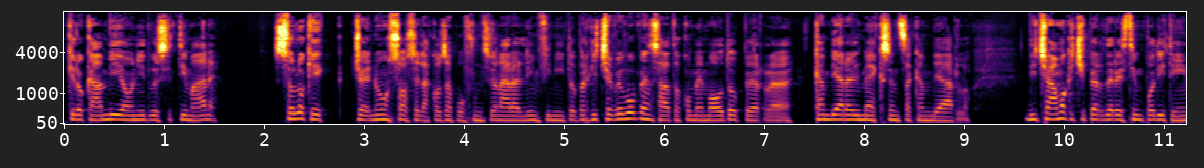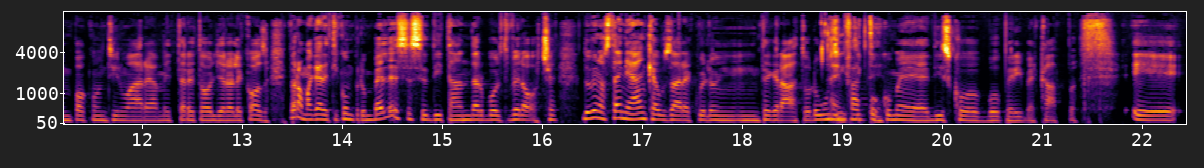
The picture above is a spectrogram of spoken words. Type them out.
che lo cambi ogni due settimane. Solo che, cioè, non so se la cosa può funzionare all'infinito, perché ci avevo pensato come modo per eh, cambiare il Mac senza cambiarlo. Diciamo che ci perderesti un po' di tempo a continuare a mettere e togliere le cose, però magari ti compri un bel SSD Thunderbolt veloce dove non stai neanche a usare quello in- integrato, lo usi Eh, infatti. tipo come disco boh, per i backup e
